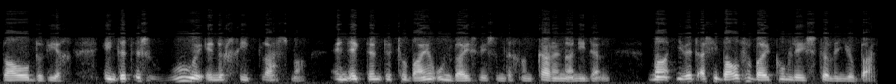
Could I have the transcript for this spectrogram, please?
bal beweeg en dit is hoë energie plasma en ek dink dit sou baie onwys wees om te gaan karring aan die ding. Maar jy weet as die bal verbykom lê stil in jou bad.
